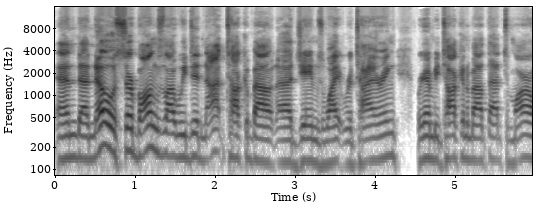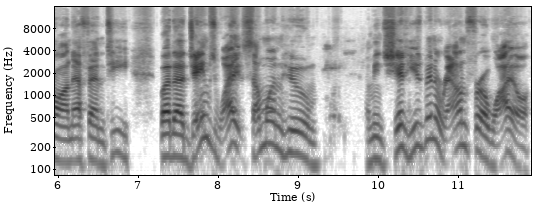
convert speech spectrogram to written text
and uh, no, Sir Bong's Law, we did not talk about uh, James White retiring. We're going to be talking about that tomorrow on FNT. But uh, James White, someone who, I mean, shit, he's been around for a while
